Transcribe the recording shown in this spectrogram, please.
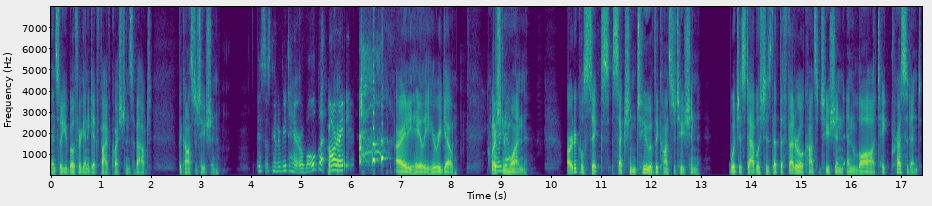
and so you both are going to get five questions about the Constitution. This is going to be terrible, but Okay. all right. Alrighty, Haley, here we go. Question go. one Article 6, Section 2 of the Constitution, which establishes that the federal Constitution and law take precedent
